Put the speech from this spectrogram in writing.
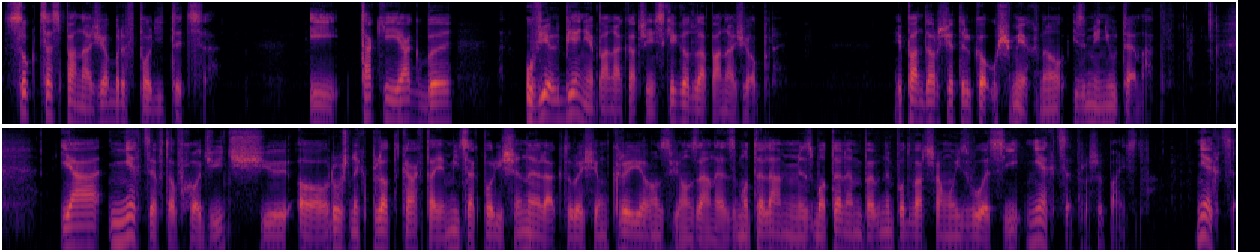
sukces pana Ziobry w polityce i takie jakby uwielbienie pana Kaczyńskiego dla pana Ziobry. I pan Dor się tylko uśmiechnął i zmienił temat. Ja nie chcę w to wchodzić y, o różnych plotkach, tajemnicach Poliszynela, które się kryją, związane z motelami, z motelem pewnym pod Warszawą i z WSI. Nie chcę, proszę Państwa. Nie chcę.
